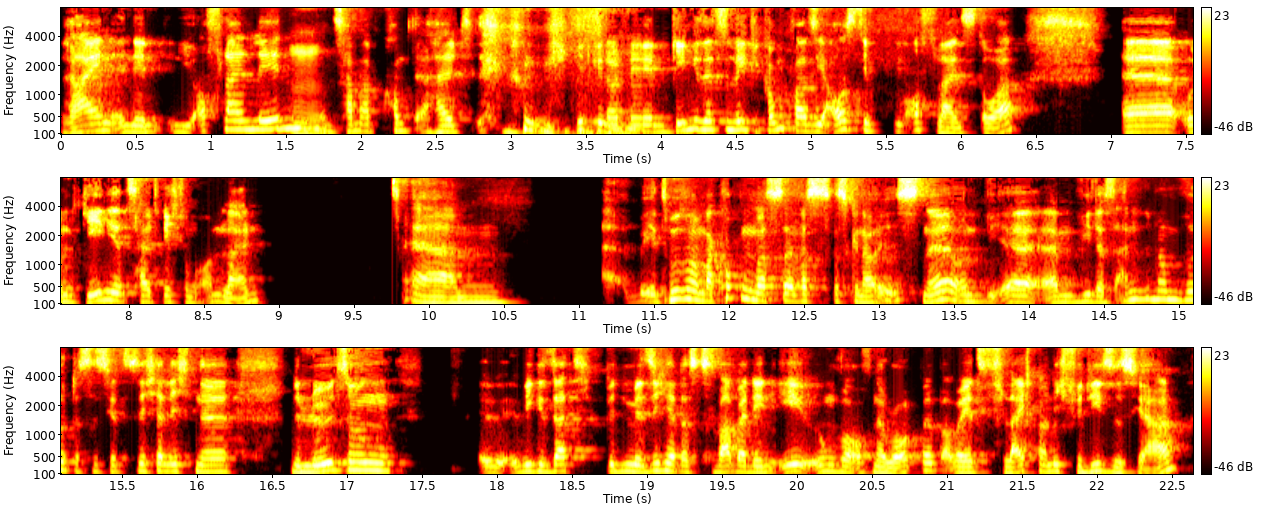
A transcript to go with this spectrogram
rein in, den, in die Offline-Läden mhm. und SumUp kommt er halt, geht genau den entgegengesetzten Weg, die kommen quasi aus dem Offline-Store äh, und gehen jetzt halt Richtung Online. Ähm, äh, jetzt muss man mal gucken, was, was das genau ist ne? und wie, äh, ähm, wie das angenommen wird. Das ist jetzt sicherlich eine, eine Lösung. Äh, wie gesagt, ich bin mir sicher, das war bei denen eh irgendwo auf einer Roadmap, aber jetzt vielleicht noch nicht für dieses Jahr.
